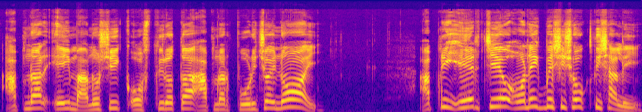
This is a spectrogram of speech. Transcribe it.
আপনার এই মানসিক অস্থিরতা আপনার পরিচয় নয়, আপনি এর চেয়েও অনেক বেশি শক্তিশালী।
